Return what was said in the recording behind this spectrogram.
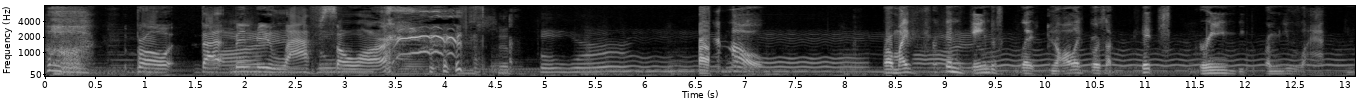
Bro, that made me laugh so hard. Ow. Bro, my freaking game is glitched and all I hear is a pitch scream from you laughing.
